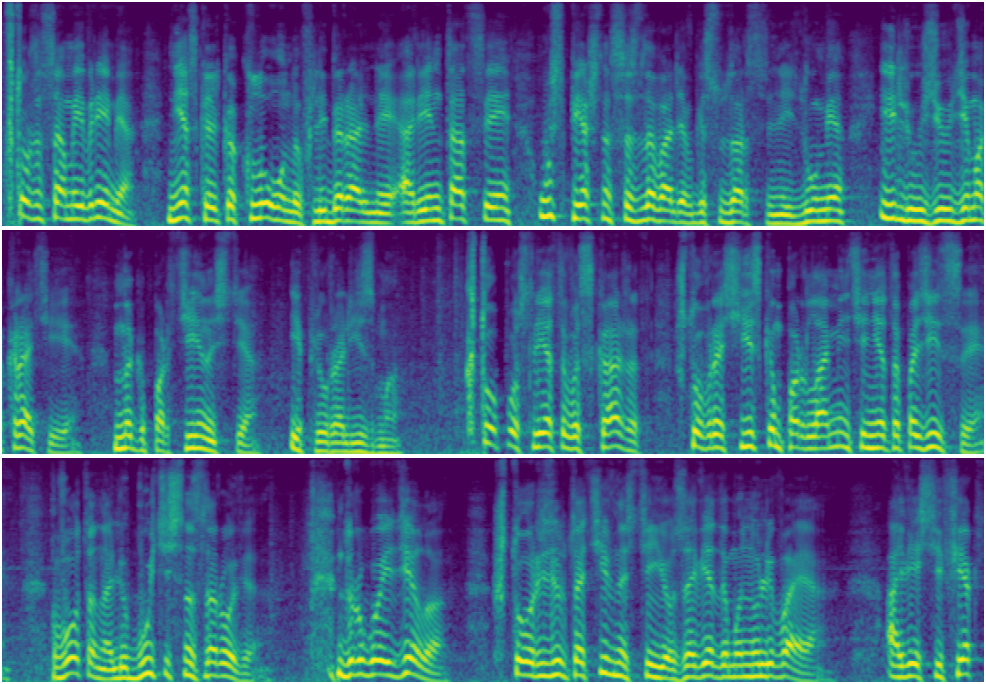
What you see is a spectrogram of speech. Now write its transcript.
В то же самое время несколько клоунов либеральной ориентации успешно создавали в Государственной Думе иллюзию демократии, многопартийности и плюрализма. Кто после этого скажет, что в российском парламенте нет оппозиции? Вот она, любуйтесь на здоровье. Другое дело, что результативность ее заведомо нулевая, а весь эффект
